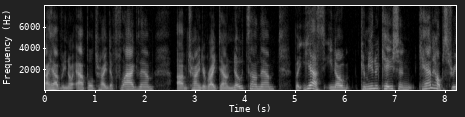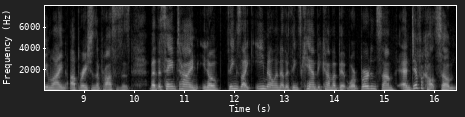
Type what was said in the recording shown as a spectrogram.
i have you know apple trying to flag them um, trying to write down notes on them. But yes you know communication can help streamline operations and processes but at the same time you know things like email and other things can become a bit more burdensome and difficult. So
